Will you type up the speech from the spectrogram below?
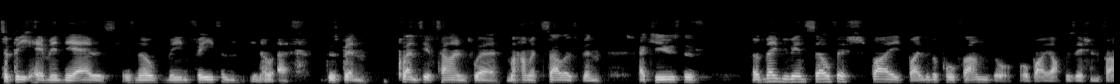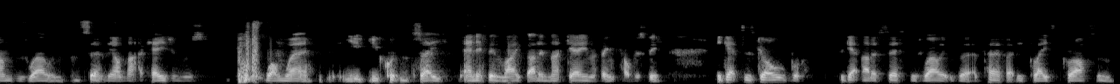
to beat him in the air is, is no mean feat. And you know, uh, there's been plenty of times where Mohamed Salah's been accused of of maybe being selfish by, by Liverpool fans or, or by opposition fans as well. And, and certainly on that occasion was one where you, you couldn't say anything like that in that game. I think obviously he gets his goal, but to get that assist as well. It was a perfectly placed cross, and,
